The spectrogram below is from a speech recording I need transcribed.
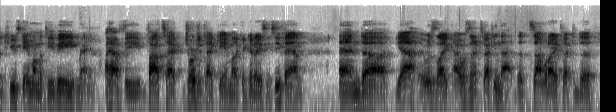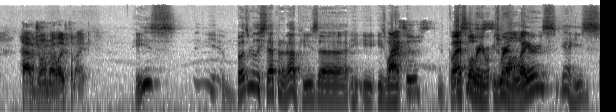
the Hughes game on the TV, Right. I have the Va Tech Georgia Tech game like a good ACC fan, and uh, yeah, it was like I wasn't expecting that. That's not what I expected to have join my life tonight. he's Buzz really stepping it up. He's uh he, he's wearing Glasses, glasses. He Wearing, he's wearing a suit on layers. Yeah, he's.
